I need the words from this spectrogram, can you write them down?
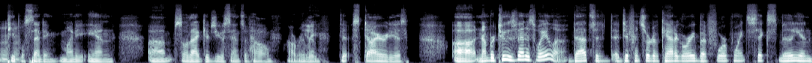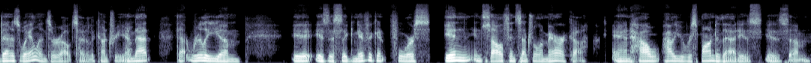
Mhm. people sending money in. Um, so that gives you a sense of how how really di- dire it is. Uh, number two is Venezuela. That's a, a different sort of category, but 4.6 million Venezuelans are outside of the country, Mhm. and that that really um, is a significant force in in South and Central America. And how how you respond to that is is um,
